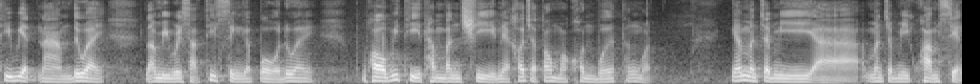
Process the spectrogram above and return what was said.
ที่เวียดนามด้วย เรามีบริษัทที่สิงคโปร์ด้วย พอวิธีทำบัญชีเนี่ยเขาจะต้องมาคอนเวิร์ตทั้งหมดงั้นมันจะมีอ่ามันจะมีความเสี่ยง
